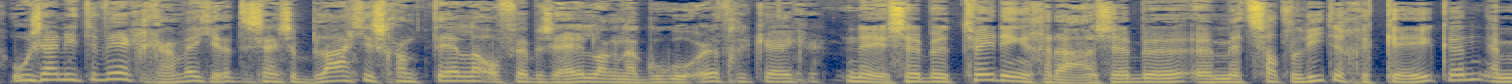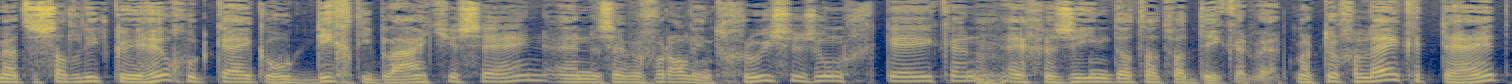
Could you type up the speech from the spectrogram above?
Hoe zijn die te werk gegaan? Weet je, dat zijn ze blaadjes gaan tellen of hebben ze heel lang naar Google Earth gekeken? Nee, ze hebben twee dingen gedaan. Ze hebben uh, met satellieten gekeken. En met de satelliet kun je heel goed kijken hoe dicht die blaadjes zijn. En ze hebben vooral in het groeiseizoen gekeken mm-hmm. en gezien dat dat wat dikker werd. Maar tegelijkertijd,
